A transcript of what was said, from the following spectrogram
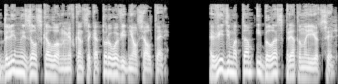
длинный зал с колоннами, в конце которого виднелся алтарь. Видимо, там и была спрятана ее цель.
